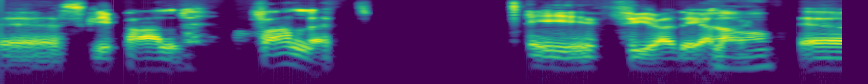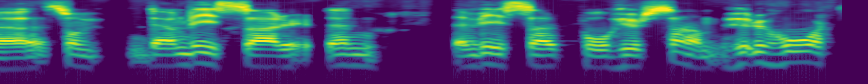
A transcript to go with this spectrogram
eh, Skripal-fallet i fyra delar. Ja. Eh, som, den, visar, den, den visar på hur, sam, hur hårt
